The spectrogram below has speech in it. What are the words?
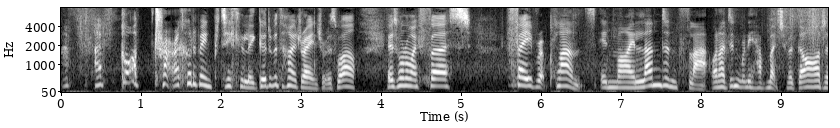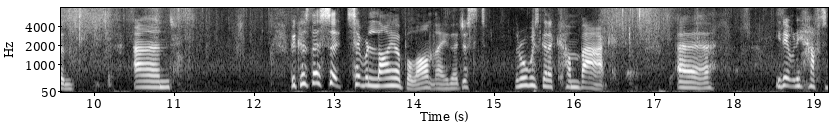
I've, I've got a track record of being particularly good with hydrangea as well. It was one of my first favourite plants in my London flat when I didn't really have much of a garden. And because they're so, so reliable, aren't they? They're just, they're always going to come back. Uh, you don't really have to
